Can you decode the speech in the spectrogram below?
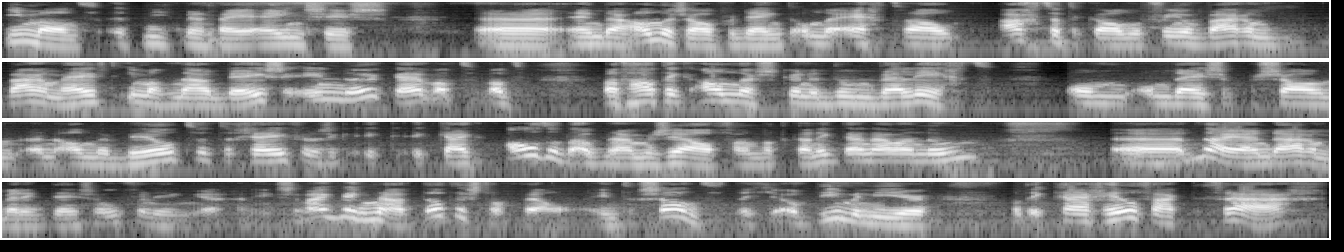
iemand het niet met mij eens is uh, en daar anders over denkt, om er echt wel achter te komen van waarom, waarom heeft iemand nou deze indruk? Hè? Wat, wat, wat had ik anders kunnen doen wellicht? Om, om deze persoon een ander beeld te geven. Dus ik, ik, ik kijk altijd ook naar mezelf van wat kan ik daar nou aan doen? Uh, nou ja, en daarom ben ik deze oefening uh, gaan inzetten. Maar ik denk, nou, dat is toch wel interessant. Dat je op die manier. Want ik krijg heel vaak de vraag.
